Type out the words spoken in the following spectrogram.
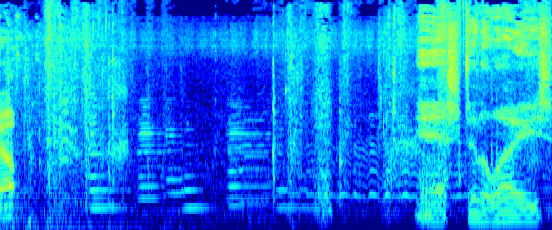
Yep. Yeah, still a ways.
